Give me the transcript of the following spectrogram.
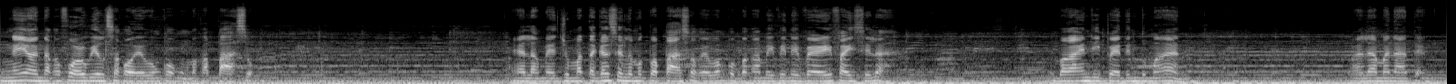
Ngayon naka four wheels ako. Ewan ko kung makapasok. Kaya lang medyo matagal sila magpapasok. Ewan ko baka may verify sila. Baka hindi pwedeng dumaan. Malaman natin.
